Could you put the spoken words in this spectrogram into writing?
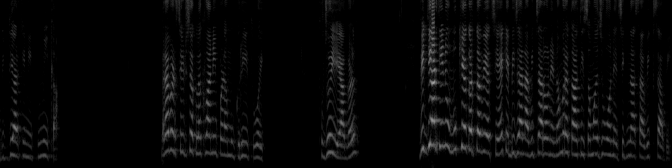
વિદ્યાર્થીની ભૂમિકા. બરાબર? શીર્ષક લખવાની પણ અમુક રીત હોય. તો જોઈએ આગળ. વિદ્યાર્થીનું મુખ્ય કર્તવ્ય છે કે બીજાના વિચારોને નમ્રતાથી સમજવું અને જિજ્ઞાસા વિકસાવી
